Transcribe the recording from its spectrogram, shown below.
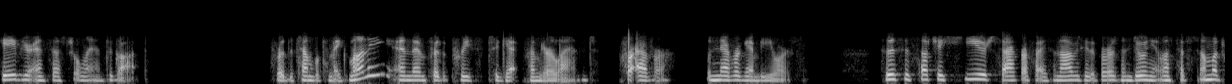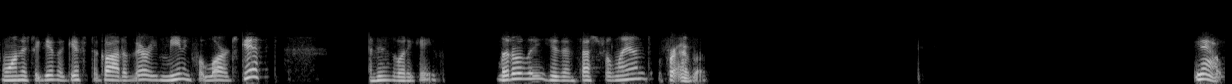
gave your ancestral land to God for the temple to make money and then for the priests to get from your land forever. It would never again be yours. So this is such a huge sacrifice, and obviously the person doing it must have so much wanted to give a gift to God, a very meaningful, large gift, and this is what he gave literally his ancestral land forever. Now,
